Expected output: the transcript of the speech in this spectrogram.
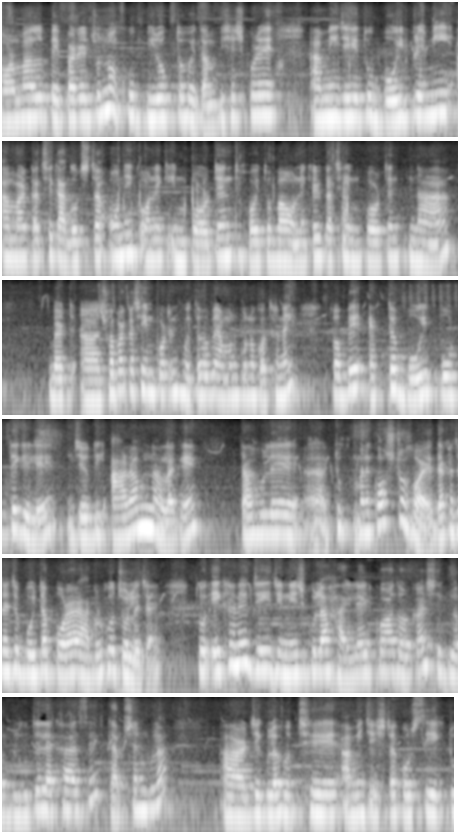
নর্মাল পেপারের জন্য খুব বিরক্ত হইতাম। বিশেষ করে আমি যেহেতু বই প্রেমী আমার কাছে কাগজটা অনেক অনেক ইম্পর্ট্যান্ট হয়তো বা অনেকের কাছে ইম্পর্ট্যান্ট না বাট সবার কাছে ইম্পর্ট্যান্ট হইতে হবে এমন কোনো কথা নাই। তবে একটা বই পড়তে গেলে যদি আরাম না লাগে, তাহলে একটু মানে কষ্ট হয়। দেখা যায় যে বইটা পড়ার আগ্রহ চলে যায়। তো এখানে যেই জিনিসগুলো হাইলাইট করা দরকার, সেগুলো ব্লুতে লেখা আছে ক্যাপশনগুলো আর যেগুলো হচ্ছে আমি চেষ্টা করছি একটু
